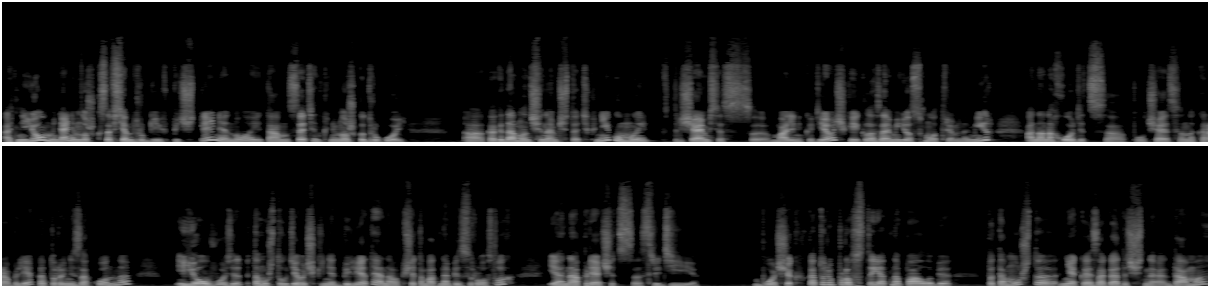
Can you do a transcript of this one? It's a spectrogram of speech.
От нее у меня немножко совсем другие впечатления, но и там сеттинг немножко другой. А, когда мы начинаем читать книгу, мы встречаемся с маленькой девочкой и глазами ее смотрим на мир. Она находится, получается, на корабле, который незаконно. Ее увозят, потому что у девочки нет билета, и она вообще там одна без взрослых, и она прячется среди бочек, которые просто стоят на палубе, потому что некая загадочная дама,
